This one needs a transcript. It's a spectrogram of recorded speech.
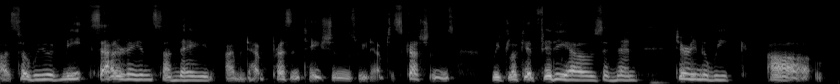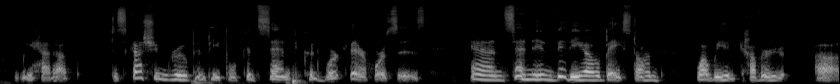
uh, so we would meet Saturday and Sunday. I would have presentations, we'd have discussions, we'd look at videos. And then during the week, uh, we had a discussion group and people could send, could work their horses and send in video based on what we had covered uh,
